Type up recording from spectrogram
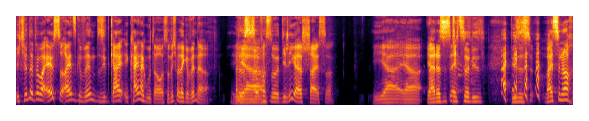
ich finde, wenn man 11 zu 1 gewinnt, sieht keiner gut aus. Und nicht mal der Gewinner. Also, das ist ja, einfach so, die Liga ist scheiße. ja, ja. Ja, das ist echt so dieses, dieses, weißt du noch,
